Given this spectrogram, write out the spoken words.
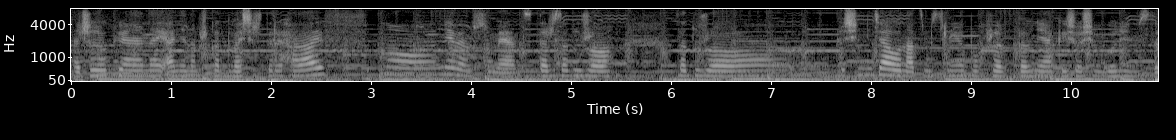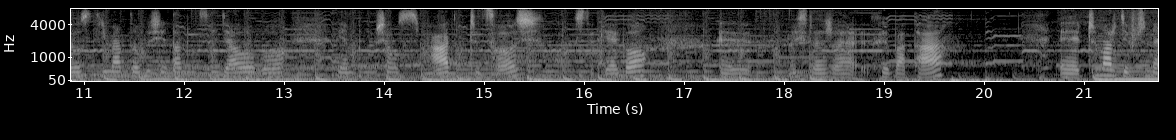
Dlaczego Q&A, a nie na przykład 24H Live? No, nie wiem w sumie, też za dużo, za dużo by się nie działo na tym streamie, bo pewnie jakieś 8 godzin z tego streama to by się tam nic nie działo, bo nie wiem, bym musiał spać czy coś, coś takiego. Yy, myślę, że chyba ta. Yy, czy masz dziewczynę?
